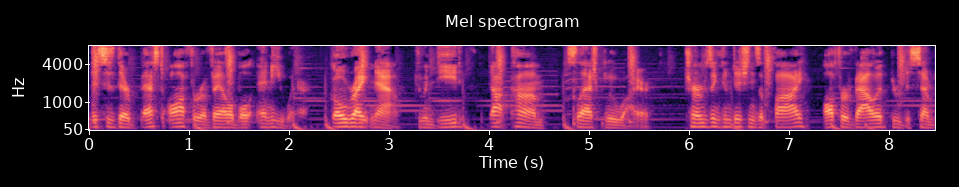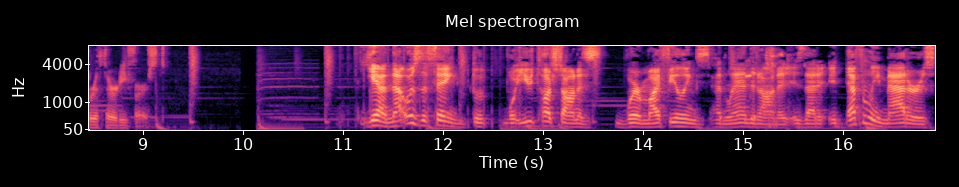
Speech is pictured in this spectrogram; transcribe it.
This is their best offer available anywhere. Go right now to Indeed.com slash BlueWire. Terms and conditions apply. Offer valid through December 31st. Yeah, and that was the thing. What you touched on is where my feelings had landed on it is that it definitely matters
